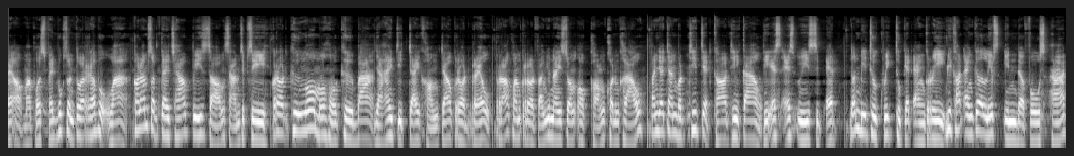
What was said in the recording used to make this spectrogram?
ได้ออกมาโพสต์เฟซบุ๊กส่วนตัวระบุว่าคอลัมน์สดแต่เช้าปี 234 โกรธคือโง่โมโหคือบ้า อย่าให้จิตใจของเจ้าโกรธเร็ว เพราะความโกรธฝังอยู่ในทรวงอกของคนเขาปัญญาจันทร์บทที่ 7 ข้อที่ 9 TSSV 11 Don't be too quick to get angry because anger lives in the fool's heart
